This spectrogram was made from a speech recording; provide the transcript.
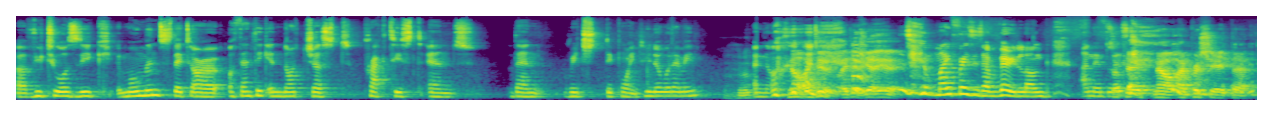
uh, virtuosic moments that are authentic and not just practiced and then reach the point you know what i mean Mm-hmm. I know. no, I do. I do. Yeah, yeah. My phrases are very long and endless. It's okay. No, I appreciate that.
